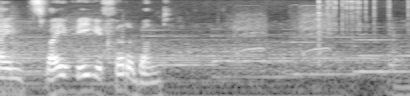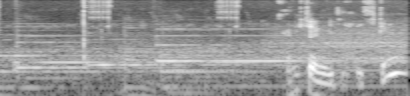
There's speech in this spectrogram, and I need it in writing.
ein Zwei-Wege-Förderband. Kann ich da irgendwie die Richtung?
